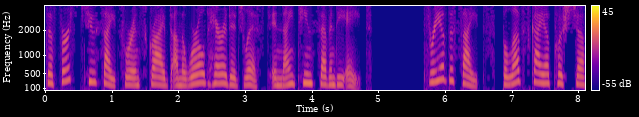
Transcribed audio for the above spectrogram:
The first two sites were inscribed on the World Heritage List in 1978. Three of the sites, Belovezhskaya Pushcha,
